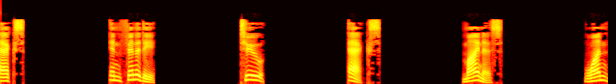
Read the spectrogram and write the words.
x infinity 2 x minus 1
